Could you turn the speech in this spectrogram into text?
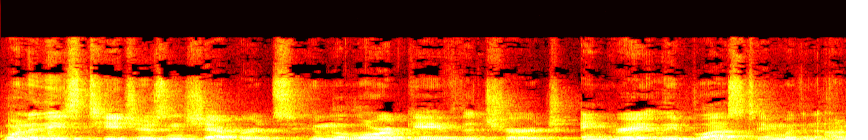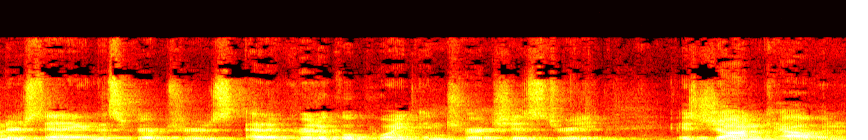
One of these teachers and shepherds, whom the Lord gave the church and greatly blessed him with an understanding of the scriptures at a critical point in church history, is John Calvin.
